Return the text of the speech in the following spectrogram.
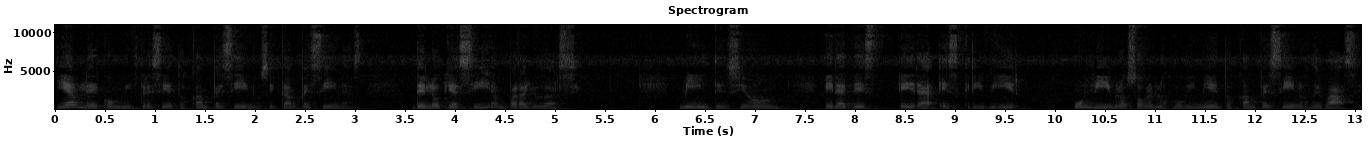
y hablé con 1.300 campesinos y campesinas de lo que hacían para ayudarse. Mi intención era, era escribir un libro sobre los movimientos campesinos de base.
